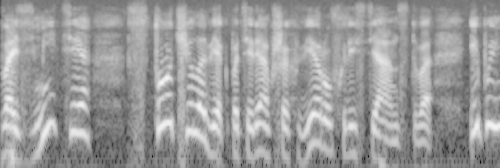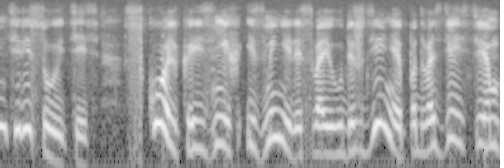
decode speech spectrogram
Возьмите сто человек, потерявших веру в христианство, и поинтересуйтесь, сколько из них изменили свои убеждения под воздействием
